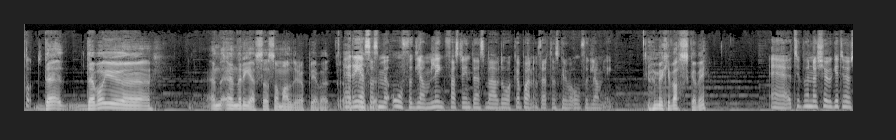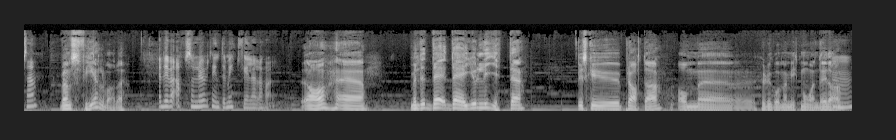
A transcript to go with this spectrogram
Coolt. Det, det var ju eh, en, en resa som aldrig upplevde. En resa som är oförglömlig fast vi inte ens behövde åka på den för att den skulle vara oförglömlig. Hur mycket vaskar vi? Eh, typ 120 000. Vems fel var det? Det var absolut inte mitt fel i alla fall. Ja, eh, men det, det, det är ju lite Vi ska ju prata om eh, hur det går med mitt mående idag Mm.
